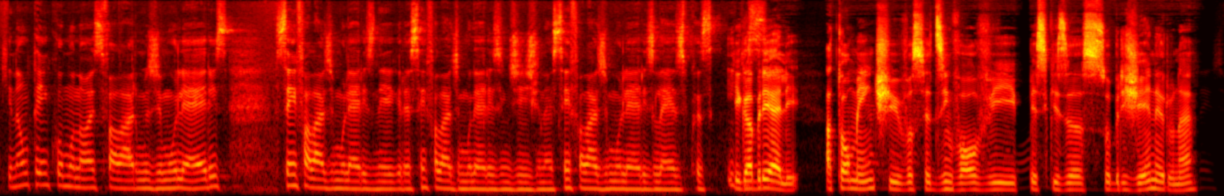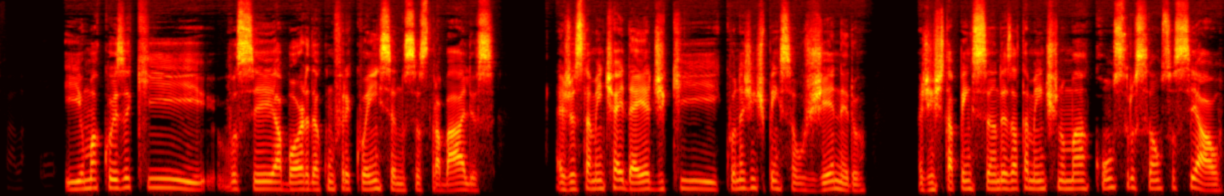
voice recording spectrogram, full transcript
Que não tem como nós falarmos de mulheres sem falar de mulheres negras, sem falar de mulheres indígenas, sem falar de mulheres lésbicas. E, e Gabriele, Atualmente você desenvolve pesquisas sobre gênero, né? E uma coisa que você aborda com frequência nos seus trabalhos é justamente a ideia de que quando a gente pensa o gênero, a gente está pensando exatamente numa construção social.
